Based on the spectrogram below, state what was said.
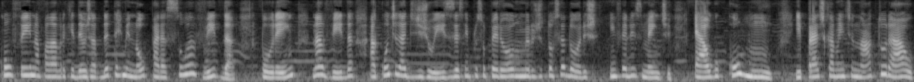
Confie na palavra que Deus já determinou para a sua vida. Porém, na vida, a quantidade de juízes é sempre superior ao número de torcedores. Infelizmente, é algo comum e praticamente natural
